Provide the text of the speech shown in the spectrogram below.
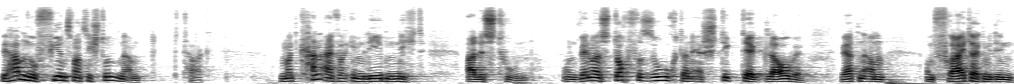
Wir haben nur 24 Stunden am Tag. Und man kann einfach im Leben nicht alles tun. Und wenn man es doch versucht, dann erstickt der Glaube. Wir hatten am am Freitag mit den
